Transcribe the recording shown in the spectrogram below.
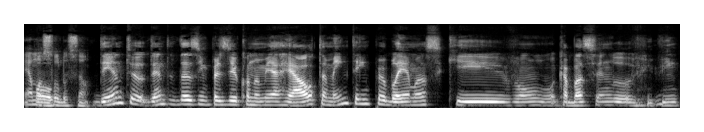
É uma oh, solução. Dentro, dentro das empresas de economia real também tem problemas que vão acabar sendo vir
